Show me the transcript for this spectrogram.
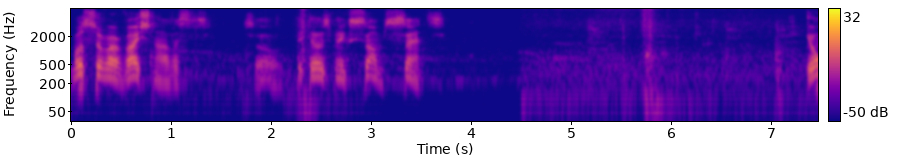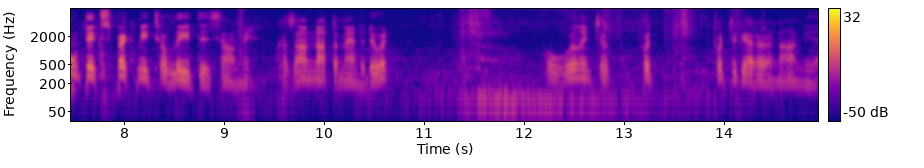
most of our Vaishnavists, so it does make some sense. Don't expect me to lead this army, because I'm not the man to do it. We're willing to put put together an army.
